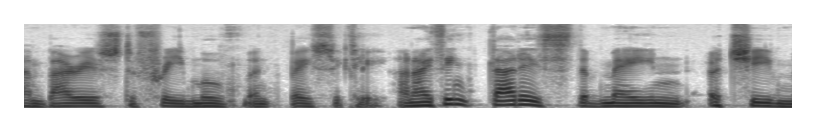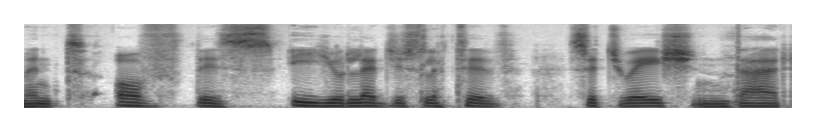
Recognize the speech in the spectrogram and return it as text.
and barriers to free movement, basically. And I think that is the main achievement of this EU legislative situation that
